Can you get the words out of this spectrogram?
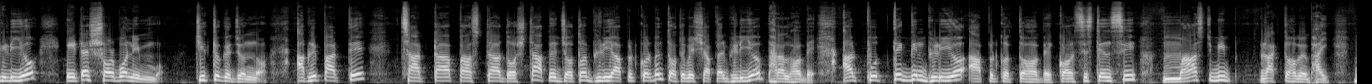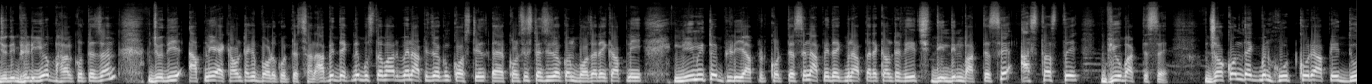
ভিডিও এটা সর্বনিম্ন। টিকটকের জন্য। আপনি পারতে চারটা, পাঁচটা, দশটা, আপনি যত ভিডিও আপলোড করবেন, তত বেশি আপনার ভিডিও ভাইরাল হবে। আর প্রত্যেক দিন ভিডিও আপলোড করতে হবে। কনসিস্টেন্সি মাস্ট বি রাখতে হবে ভাই। যদি ভিডিও ভাইরাল করতে চান, যদি আপনি অ্যাকাউন্টটাকে বড় করতে চান, আপনি দেখলে বুঝতে পারবেন, আপনি যখন কনসিস্টেন্সি যখন বজায় রেখে আপনি নিয়মিত ভিডিও আপলোড করতেছেন, আপনি দেখবেন আপনার অ্যাকাউন্টের রিচ দিন দিন বাড়তেছে, আস্তে আস্তে ভিউ বাড়তেছে। যখন দেখবেন হুট করে আপনি দু,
